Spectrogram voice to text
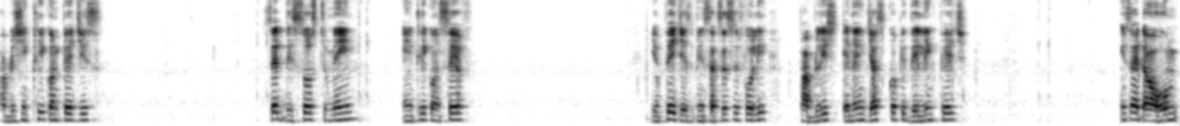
Publishing, click on pages. Set the source to main and click on save. Your page has been successfully published and then just copy the link page inside our home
